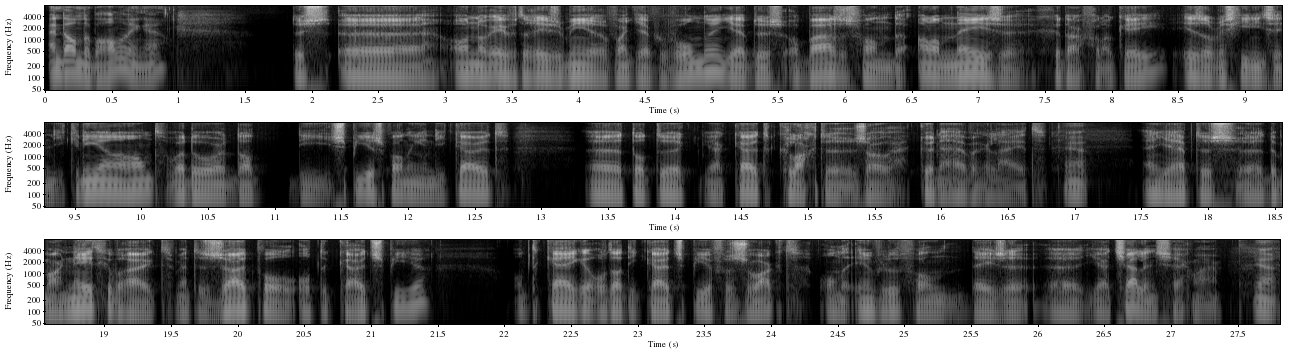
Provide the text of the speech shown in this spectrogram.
en dan de behandeling, hè? Dus eh, om nog even te resumeren van wat je hebt gevonden. Je hebt dus op basis van de anamnese gedacht van oké, is er misschien iets in die knie aan de hand, waardoor dat die spierspanning in die kuit eh, tot de ja, kuitklachten zou kunnen hebben geleid. Ja. En je hebt dus eh, de magneet gebruikt met de zuidpool op de kuitspier. Om te kijken of dat die kuitspier verzwakt onder invloed van deze ja, challenge, zeg maar. Ja.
